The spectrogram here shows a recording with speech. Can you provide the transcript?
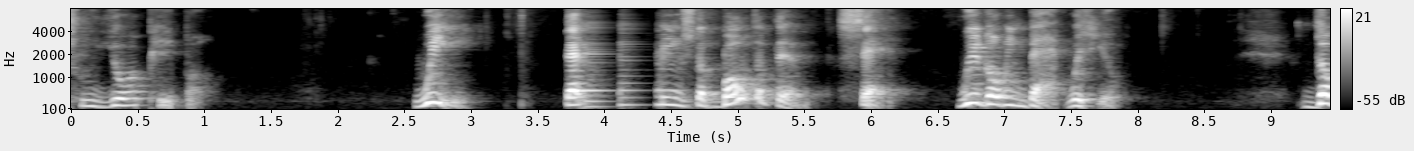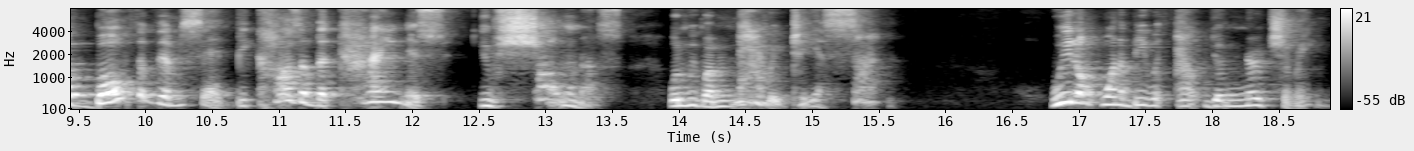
to your people. We, that means the both of them said, We're going back with you. The both of them said, Because of the kindness you've shown us when we were married to your son, we don't want to be without your nurturing.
